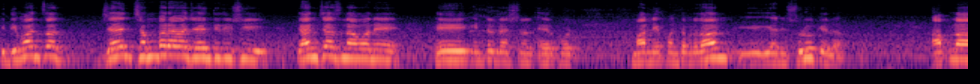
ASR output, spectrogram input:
की दिवांचा जयंत शंभराव्या जयंती दिवशी त्यांच्याच नावाने हे इंटरनॅशनल एअरपोर्ट मान्य पंतप्रधान यांनी सुरू केलं. आपला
